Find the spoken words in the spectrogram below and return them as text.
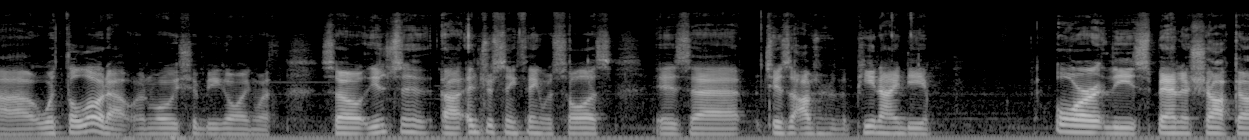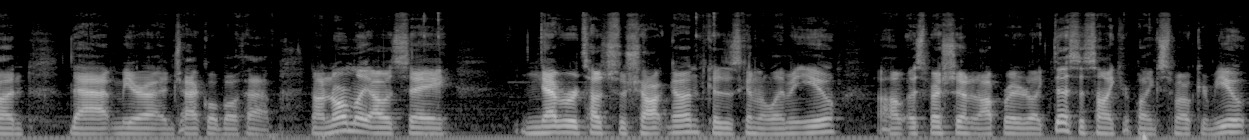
uh, with the loadout and what we should be going with. So, the interesting, uh, interesting thing with Solis is that she has the option for the P90 or the Spanish shotgun that Mira and Jackal both have. Now, normally I would say never touch the shotgun because it's going to limit you. Um, especially on an operator like this, it's not like you're playing smoke or mute.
